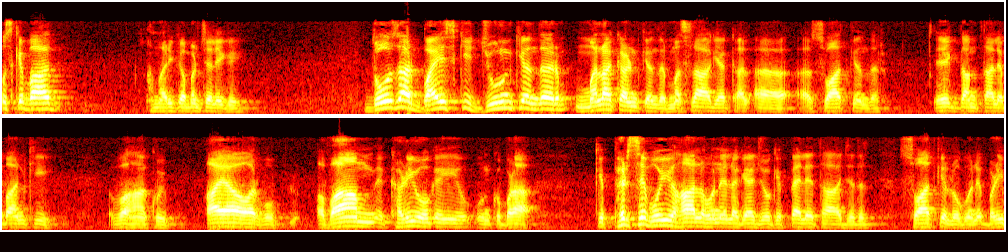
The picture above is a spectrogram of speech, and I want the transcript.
उसके बाद हमारी गवर्नमेंट चली गई। 2022 की जून के अंदर, मलाकंड के अंदर, मसला आ गया स्वाद के अंदर। एकदम तालिबान की वहाँ कोई आया और वो अवाम खड़ी हो गई, उनको बड़ा कि फिर से वही हाल होने लगा जो कि पहले था जिधर स्वाद के लोगों ने बड़ी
